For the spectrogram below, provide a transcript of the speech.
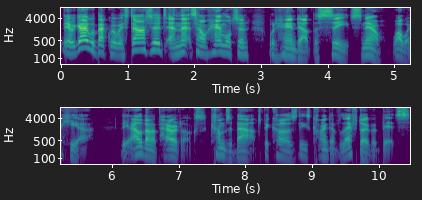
There we go, we're back where we started, and that's how Hamilton would hand out the seats. Now, while we're here, the Alabama paradox comes about because these kind of leftover bits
